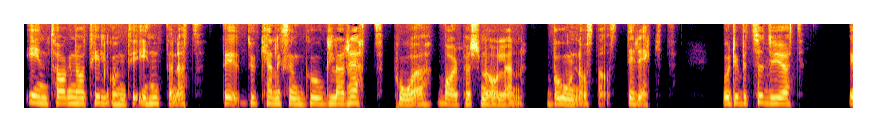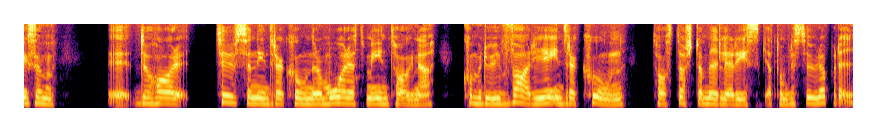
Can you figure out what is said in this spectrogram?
intagna har tillgång till internet. Det, du kan liksom googla rätt på var personalen bor någonstans direkt. Och Det betyder ju att liksom, eh, du har tusen interaktioner om året med intagna. Kommer du i varje interaktion ta största möjliga risk att de blir sura på dig?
